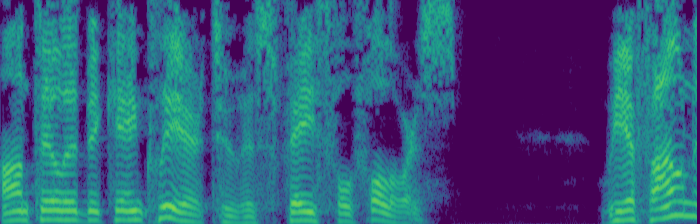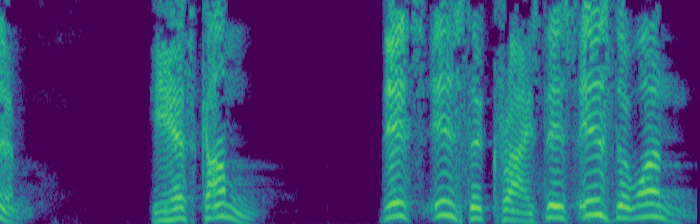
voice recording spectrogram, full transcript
until it became clear to his faithful followers. We have found him. He has come. This is the Christ. This is the one.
